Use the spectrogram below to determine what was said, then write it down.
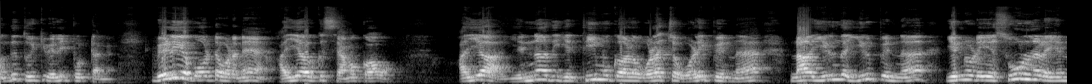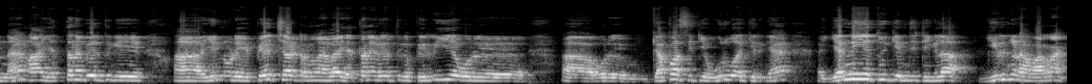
வந்து தூக்கி வெளியே போட்டாங்க. வெளியே போட்ட உடனே ஐயாவுக்கு செம கோபம். ஐயா என்னது என் திமுகவில் உழைச்ச உழைப்பு என்ன? நான் இருந்த இருப்பு என்ன? என்னுடைய சூழ்நிலை என்ன? நான் எத்தனை பேர்த்துக்கு என்னுடைய பேச்சாற்றல்னால எத்தனை பேர்த்துக்கு பெரிய ஒரு ஒரு கெப்பாசிட்டியை உருவாக்கியிருக்கேன்? என்னையே தூக்கி எழுஞ்சிட்டிங்களா இருங்க நான் வர்றேன்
